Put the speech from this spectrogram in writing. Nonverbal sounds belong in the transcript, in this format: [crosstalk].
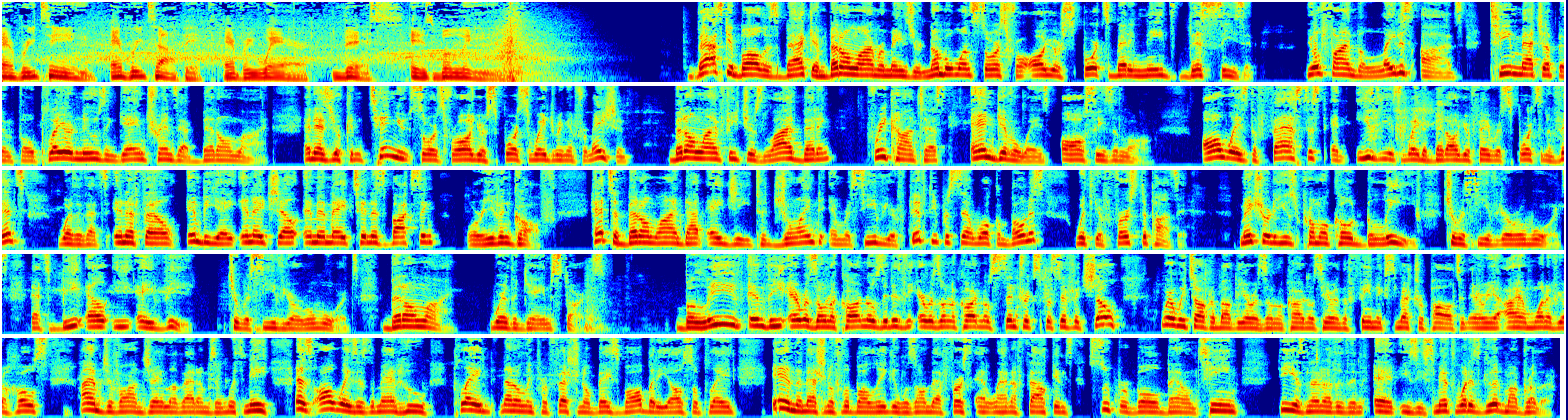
Every team, every topic, everywhere. This is Bleav. Basketball is back and BetOnline remains your number one source for all your sports betting needs this season. You'll find the latest odds, team matchup info, player news, and game trends at BetOnline. And as your continued source for all your sports wagering information, BetOnline features live betting, free contests, and giveaways all season long. Always the fastest and easiest way to bet all your favorite sports and events, whether that's NFL, NBA, NHL, MMA, tennis, boxing, or even golf. Head to betonline.ag to join and receive your 50% welcome bonus with your first deposit. Make sure to use promo code BLEAV to receive your rewards. That's B L E A V to receive your rewards. Bet online, where the game starts. Bleav in the Arizona Cardinals. It is the Arizona Cardinals centric specific show where we talk about the Arizona Cardinals here in the Phoenix metropolitan area. I am one of your hosts. I am Javon J. Love Adams, and with me, as always, is the man who played not only professional baseball, but he also played in the National Football League and was on that first Atlanta Falcons Super Bowl bound team. He is none other than Ed Easy Smith. What is good, my brother?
